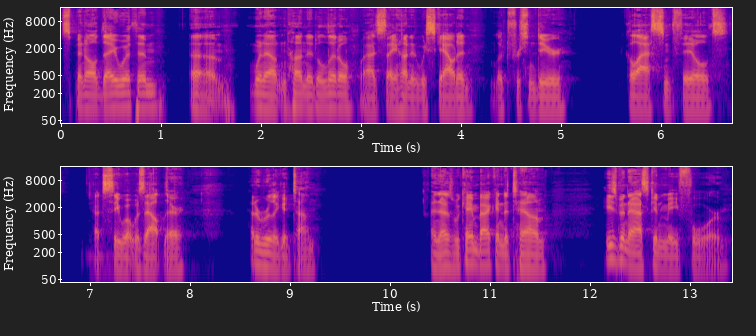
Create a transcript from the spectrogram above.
Spent all day with him. Um, went out and hunted a little. I'd say hunted. We scouted, looked for some deer, glassed some fields, got to see what was out there. Had a really good time. And as we came back into town, he's been asking me for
